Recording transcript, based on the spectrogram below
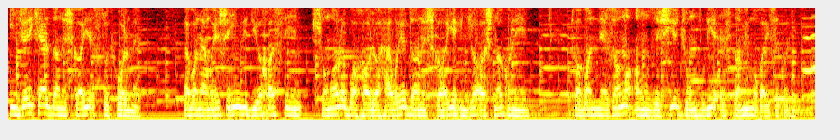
اینجا یکی از دانشگاه استوکهلمه و با نمایش این ویدیو خواستیم شما را با حال و هوای دانشگاه های اینجا آشنا کنیم تا با نظام آموزشی جمهوری اسلامی مقایسه کنید.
